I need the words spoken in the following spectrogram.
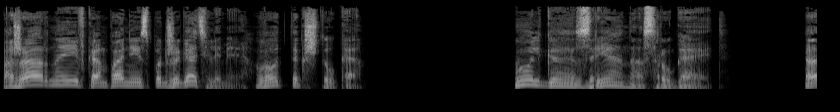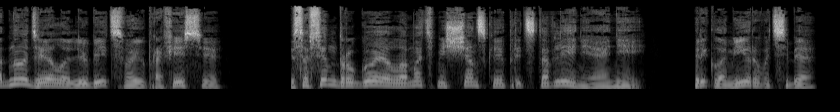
Пожарный в компании с поджигателями — вот так штука. Ольга зря нас ругает. Одно дело — любить свою профессию, и совсем другое — ломать мещанское представление о ней, рекламировать себя,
